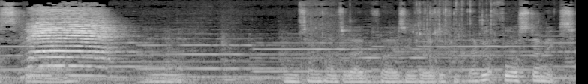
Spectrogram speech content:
Mm-hmm. Mm, the skin. And, and sometimes it overflows into a different. They've got four stomachs.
